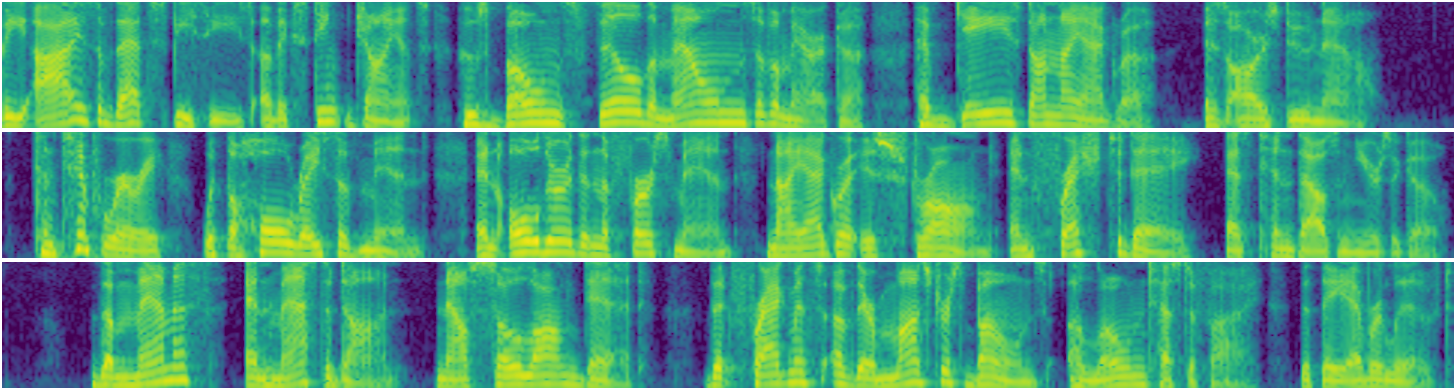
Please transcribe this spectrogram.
The eyes of that species of extinct giants whose bones fill the mounds of America have gazed on Niagara as ours do now. Contemporary with the whole race of men, and older than the first man, Niagara is strong and fresh today as 10,000 years ago. The mammoth and mastodon, now so long dead, that fragments of their monstrous bones alone testify that they ever lived,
